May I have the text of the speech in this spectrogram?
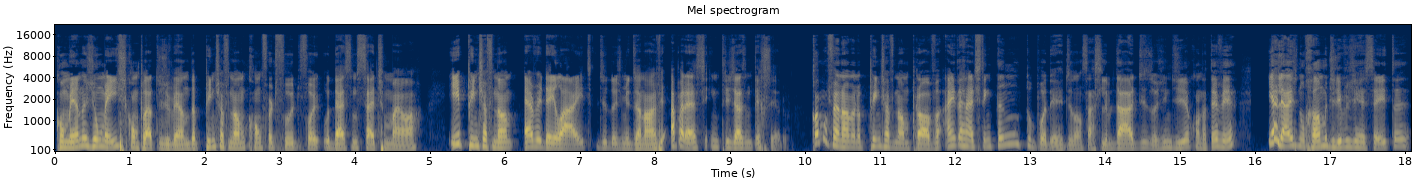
Com menos de um mês completo de venda, Pinch of Nom Comfort Food foi o 17º maior. E Pinch of Nom Everyday Light, de 2019, aparece em 33º. Como o fenômeno Pinch of Nom prova, a internet tem tanto poder de lançar celebridades hoje em dia quanto a TV. E, aliás, no ramo de livros de receita,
